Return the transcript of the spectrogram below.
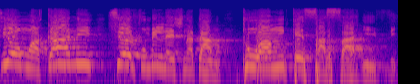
sio mwakani, sio elfu mbili na ishirini na tano. Tuamke sasa hivi.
